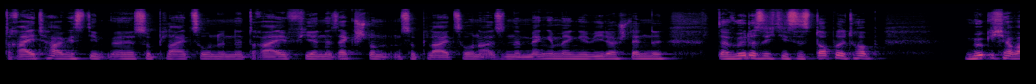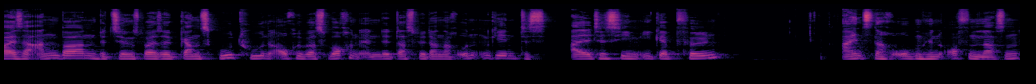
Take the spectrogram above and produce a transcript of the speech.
3-Tages-Supply-Zone, eine 3, 4, eine 6-Stunden-Supply-Zone, also eine Menge, Menge Widerstände. Da würde sich dieses Doppeltop möglicherweise anbahnen, beziehungsweise ganz gut tun, auch übers Wochenende, dass wir dann nach unten gehen, das alte CME-Gap füllen, eins nach oben hin offen lassen,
